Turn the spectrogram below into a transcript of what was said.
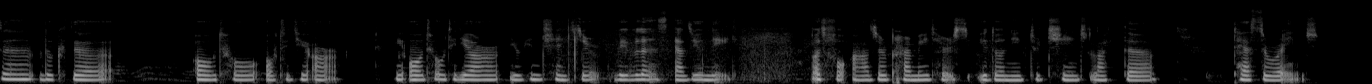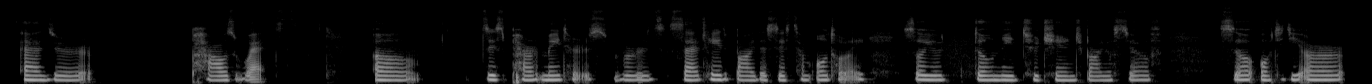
Then look the auto OTDR. In auto OTDR, you can change the wavelength as you need. But for other parameters, you don't need to change like the test range and the pulse width. Uh, these parameters were set by the system automatically, so you don't need to change by yourself. So OTDR,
